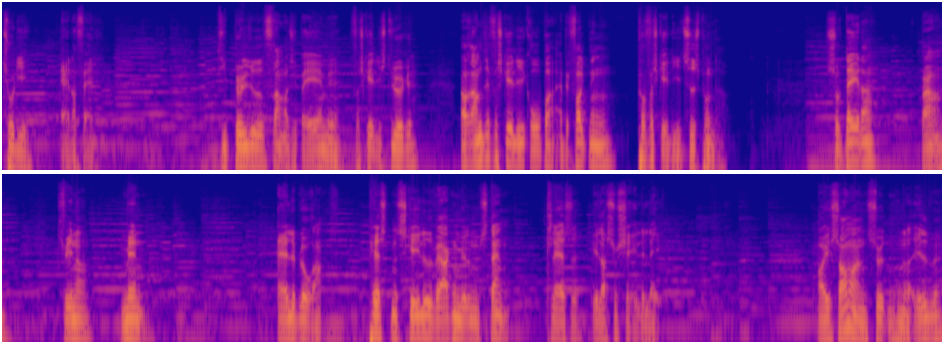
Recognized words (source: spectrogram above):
tog de der fat. De bølgede frem og tilbage med forskellige styrke og ramte forskellige grupper af befolkningen på forskellige tidspunkter. Soldater, børn, kvinder, mænd, alle blev ramt. Pesten skelede hverken mellem stand, klasse eller sociale lag. Og i sommeren 1711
